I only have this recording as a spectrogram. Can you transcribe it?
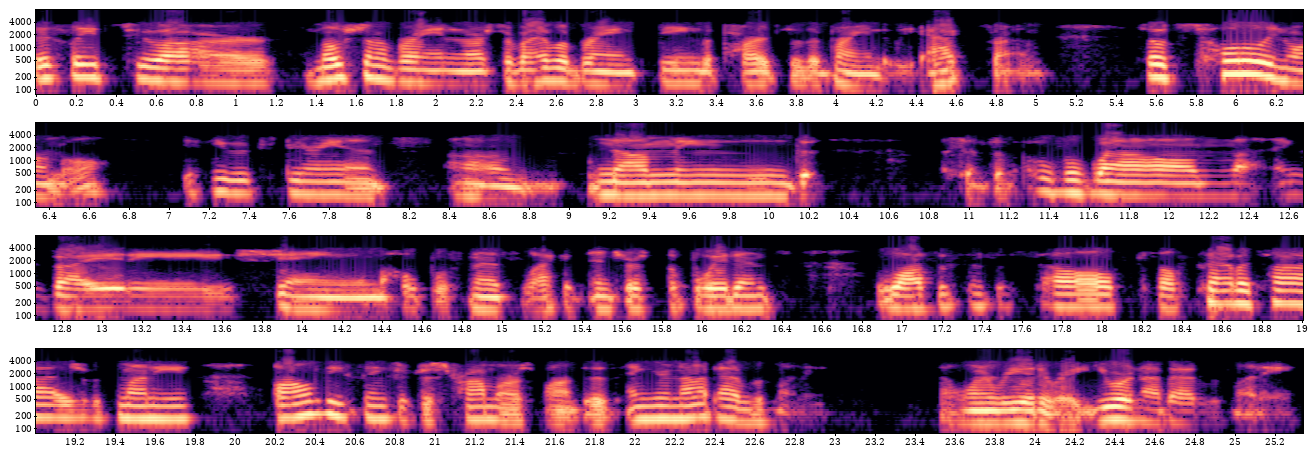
This leads to our emotional brain and our survival brain being the parts of the brain that we act from. So it's totally normal if you experience um, numbing, a sense of overwhelm, anxiety, shame, hopelessness, lack of interest, avoidance, loss of sense of self, self sabotage with money. All of these things are just trauma responses, and you're not bad with money. I want to reiterate you are not bad with money.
